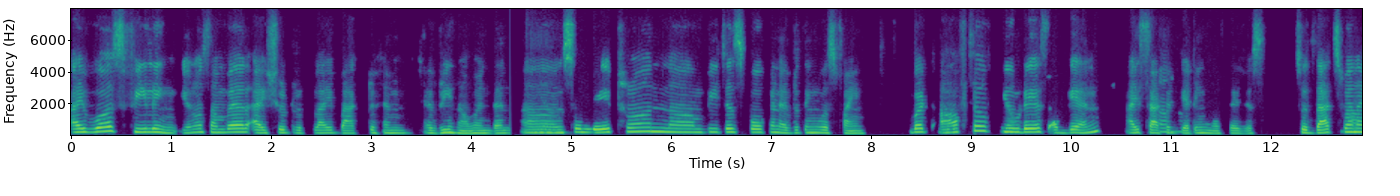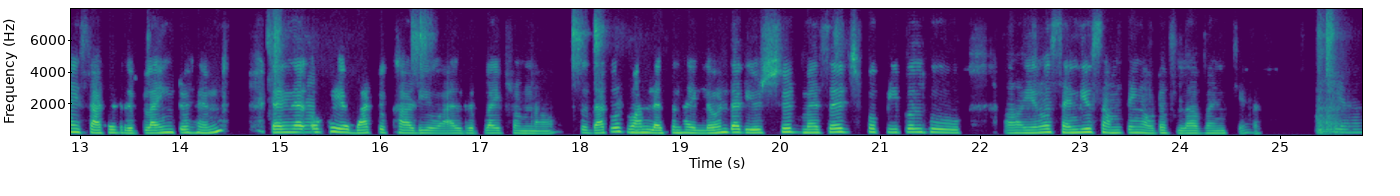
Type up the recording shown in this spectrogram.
I was feeling, you know, somewhere I should reply back to him every now and then. Yeah. Uh, so later on, um, we just spoke and everything was fine. But after a Yeah. few days again, I started Uh-huh. getting messages. So that's when. I started replying to him, telling that, Yeah. okay, you're back to cardio. I'll reply from now. So that was one lesson I learned that you should message for people who, uh, you know, send you something out of love and care. Yeah.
